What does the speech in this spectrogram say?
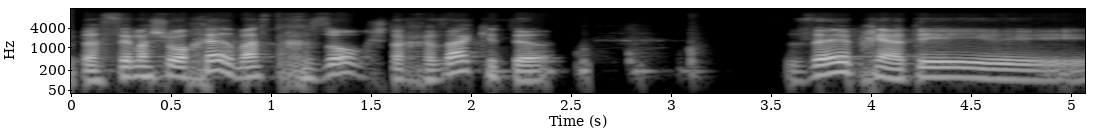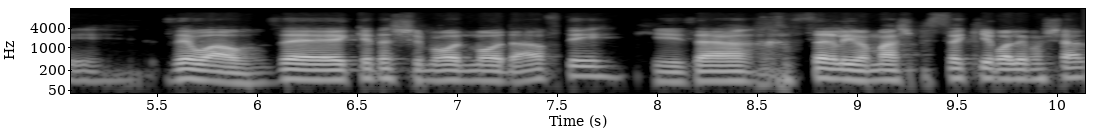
ותעשה משהו אחר ואז תחזור כשאתה חזק יותר, זה מבחינתי, זה וואו, זה קטע שמאוד מאוד אהבתי, כי זה היה חסר לי ממש בסקירו למשל.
